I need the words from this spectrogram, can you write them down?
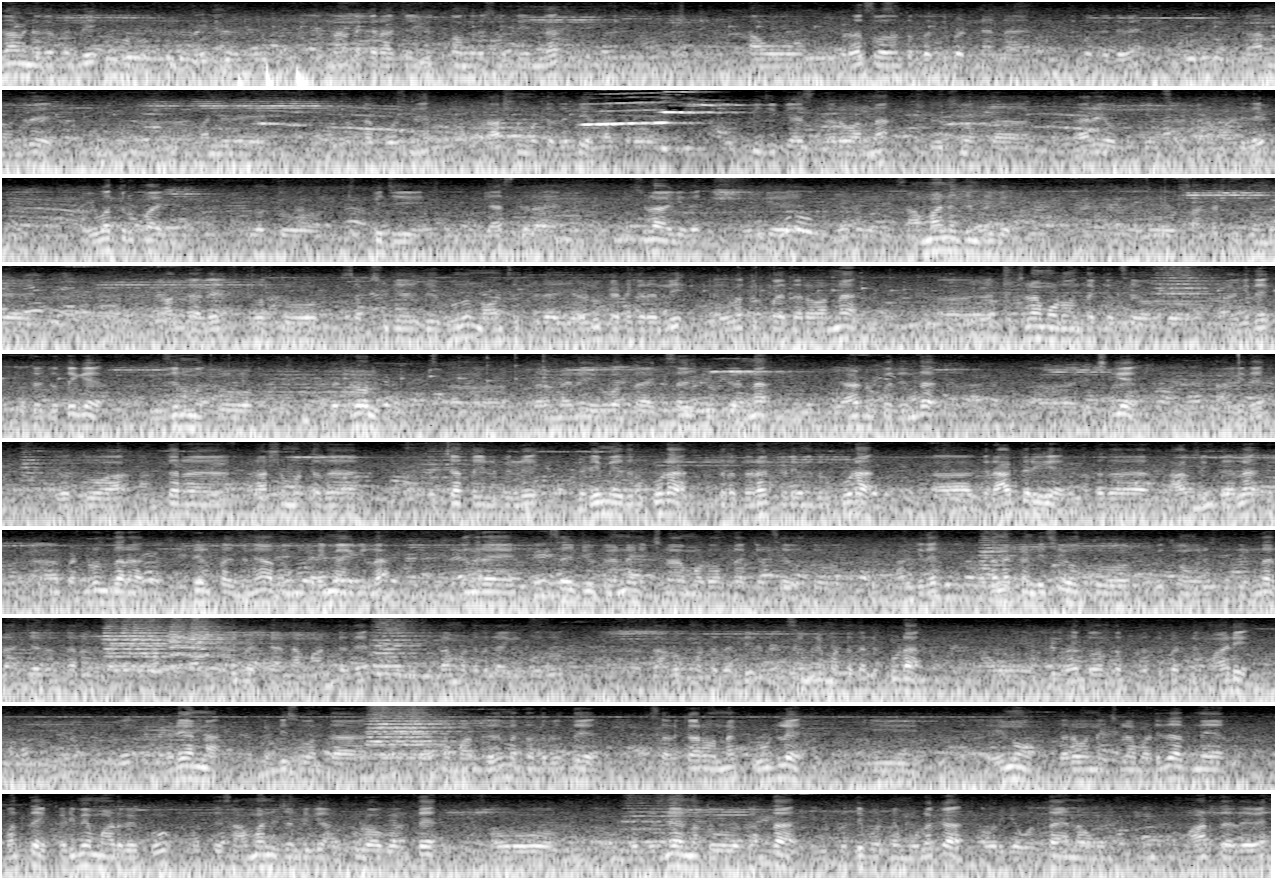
ಬೆಳಗಾವಿ ನಗರದಲ್ಲಿ ಕರ್ನಾಟಕ ರಾಜ್ಯ ಯೂತ್ ಕಾಂಗ್ರೆಸ್ ವತಿಯಿಂದ ನಾವು ಬೃಹತ್ವಾದಂಥ ಪ್ರತಿಭಟನೆಯನ್ನು ಹೊಂದಿದ್ದೇವೆ. ಕಾರಣ ಅಂದರೆ ಮೊನ್ನೆ ಅಂತ ಘೋಷಣೆ, ರಾಷ್ಟ್ರ ಮಟ್ಟದಲ್ಲಿ ಎಲ್ಲ ಕಡೆ ಎಲ್ ಪಿ ಜಿ ಗ್ಯಾಸ್ ದರವನ್ನು ಇಳಿಸುವಂಥ ಕಾರ್ಯ ಇವತ್ತು ಕೇಂದ್ರ ಸರ್ಕಾರ ಮಾಡಿದೆ. ಐವತ್ತು ರೂಪಾಯಿ ಇವತ್ತು ಎಲ್ ಪಿ ಜಿ ಗ್ಯಾಸ್ ದರ ಹೆಚ್ಚಳ ಆಗಿದೆ. ಅದಕ್ಕೆ ಸಾಮಾನ್ಯ ಜನರಿಗೆ ಸಾಕಷ್ಟು ತೊಂದರೆ ಆಗ್ತಾ ಇದೆ. ಇವತ್ತು ಸಬ್ಸಿಡೈಸ್ ಇರ್ಬೋದು ನಾನ್ ಸಬ್ಸಿಡೈಸ್ ಎರಡೂ ಕ್ಯಾಟಗರಿಯಲ್ಲಿ ಐವತ್ತು ರೂಪಾಯಿ ದರವನ್ನು ಹೆಚ್ಚಳ ಮಾಡುವಂಥ ಕೆಲಸ ಇವತ್ತು ಆಗಿದೆ. ಅದರ ಜೊತೆಗೆ ಡೀಸೆಲ್ ಮತ್ತು ಪೆಟ್ರೋಲ್ ಅದರ ದರ ಮೇಲೆ ಇರುವಂಥ ಎಕ್ಸೈಸ್ ಡ್ಯೂಟಿಯನ್ನು ಎರಡು ರೂಪಾಯಿದಿಂದ ಹೆಚ್ಚಿಗೆ ಆಗಿದೆ. ಇವತ್ತು ಅಂತರ ರಾಷ್ಟ್ರ ಮಟ್ಟದ ಕಚ್ಚಾ ತೈಲ ಬೆಲೆ ಕಡಿಮೆ ಇದ್ದರೂ ಕೂಡ ಅದರ ದರ ಕಡಿಮೆ ಇದ್ದರೂ ಕೂಡ ಗ್ರಾಹಕರಿಗೆ ಅದರ ಲಾಭ ಸಿಗ್ತಾ ಇಲ್ಲ. ಆ, ಪೆಟ್ರೋಲ್ ದರ ರಿಟೇಲ್ ಪ್ರೈಸನ್ನೇ ಅದು ಕಡಿಮೆ ಆಗಿಲ್ಲ. ಯಾಕಂದರೆ ಎಕ್ಸೈಸ್ ಡ್ಯೂಟಿಯನ್ನು ಹೆಚ್ಚಳ ಮಾಡುವಂಥ ಕೆಲಸ ಇವತ್ತು ಆಗಿದೆ. ಅದನ್ನು ಖಂಡಿಸಿ ಇವತ್ತು ಯೂತ್ ಕಾಂಗ್ರೆಸ್ ವತಿಯಿಂದ ರಾಜ್ಯಾದ್ಯಂತ ನಾವು ಪ್ರತಿಭಟನೆಯನ್ನು ಮಾಡ್ತದೆ ಜಿಲ್ಲಾ ಮಟ್ಟದಲ್ಲಿ ಆಗಿರ್ಬೋದು ತಾಲೂಕು ಮಟ್ಟದಲ್ಲಿ ಅಸೆಂಬ್ಲಿ ಮಟ್ಟದಲ್ಲಿ ಕೂಡ ನಾವು ಬೃಹತ್ವಂತ ಪ್ರತಿಭಟನೆ ಮಾಡಿ ನಡೆಯನ್ನು ಖಂಡಿಸುವಂಥ ಪ್ರಯತ್ನ ಮಾಡ್ತೇವೆ. ಮತ್ತು ಅದರ ಜೊತೆ ಸರ್ಕಾರವನ್ನು ಕೂಡಲೇ ಈ, ಏನು ದರವನ್ನು ಹೆಚ್ಚಳ ಮಾಡಿದೆ ಅದನ್ನೇ ಮತ್ತೆ ಕಡಿಮೆ ಮಾಡಬೇಕು. ಮತ್ತು ಸಾಮಾನ್ಯ ಜನರಿಗೆ ಅನುಕೂಲವಾಗುವಂತೆ ಅವರು ಒಂದು ನಿರ್ಣಯವನ್ನು ತಗೋಬೇಕಂತ ಈ ಪ್ರತಿಭಟನೆ ಮೂಲಕ ಅವರಿಗೆ ಒತ್ತಾಯ ನಾವು ಮಾಡ್ತಾ ಇದ್ದೇವೆ.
